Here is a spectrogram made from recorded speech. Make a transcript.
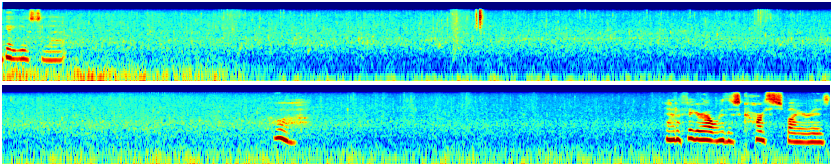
Gonna get used to that. now to figure out where this Karth Spire is.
